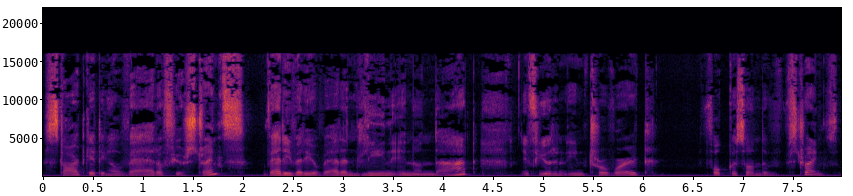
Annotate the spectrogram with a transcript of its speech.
Start getting aware of your strengths, very, very aware, and lean in on that. If you're an introvert, focus on the strengths.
